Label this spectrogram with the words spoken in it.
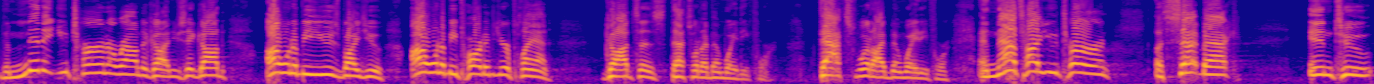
The minute you turn around to God and you say, God, I want to be used by you, I want to be part of your plan, God says, That's what I've been waiting for. That's what I've been waiting for. And that's how you turn a setback into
